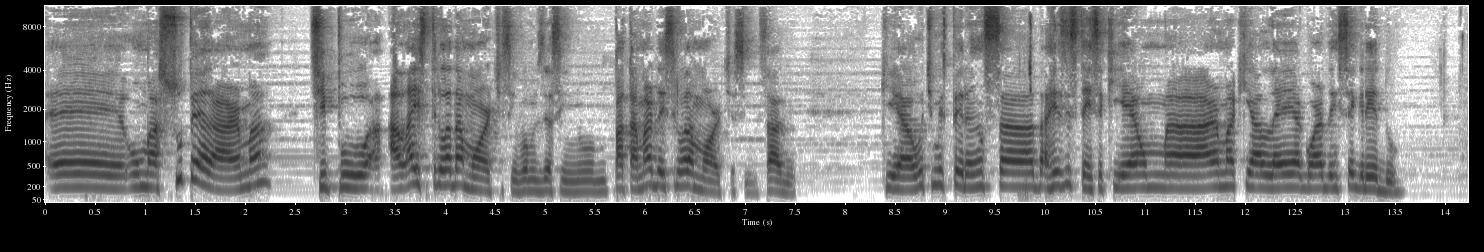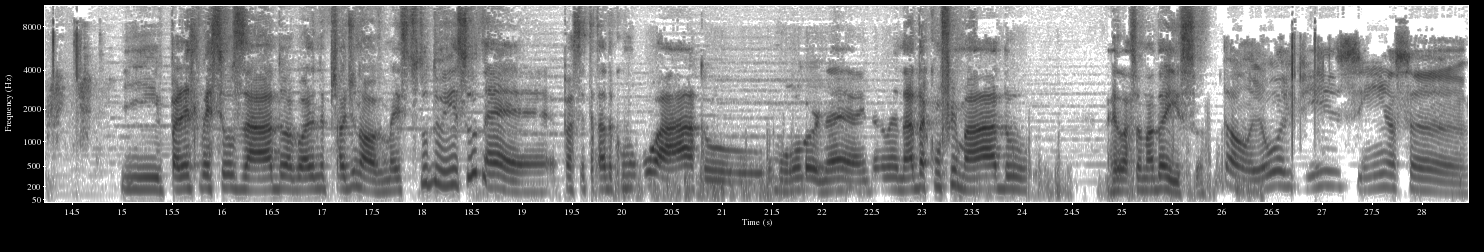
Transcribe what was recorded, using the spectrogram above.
é uma super arma, tipo, a lá Estrela da Morte, assim, vamos dizer assim, no patamar da Estrela da Morte, assim, sabe? Que é a última esperança da resistência, que é uma arma que a Leia guarda em segredo. E parece que vai ser usado agora no episódio 9. Mas tudo isso, né, para ser tratado como boato, rumor, né? Ainda não é nada confirmado relacionado a isso. Então, eu ouvi sim essa,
